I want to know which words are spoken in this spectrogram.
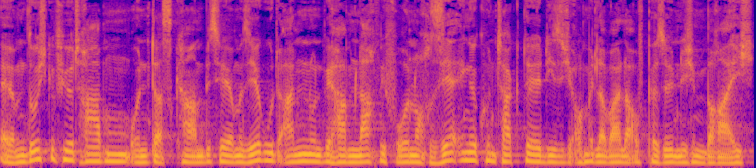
ähm, durchgeführt haben. Und das kam bisher immer sehr gut an und wir haben nach wie vor noch sehr enge Kontakte, die sich auch mittlerweile auf persönlichem Bereich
